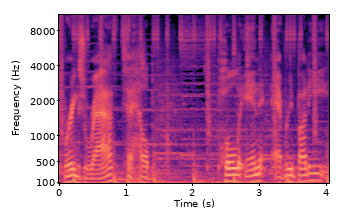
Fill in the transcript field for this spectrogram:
Brig's Wrath to help pull in everybody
